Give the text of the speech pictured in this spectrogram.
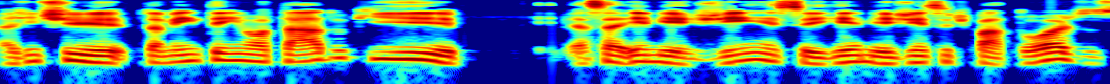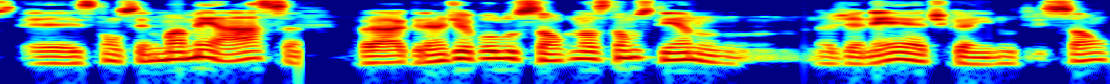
A gente também tem notado que essa emergência e reemergência de patógenos é, estão sendo uma ameaça para a grande evolução que nós estamos tendo na genética e nutrição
